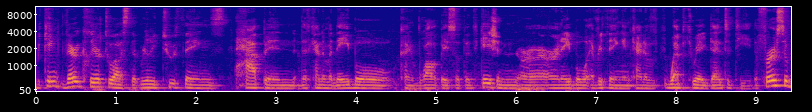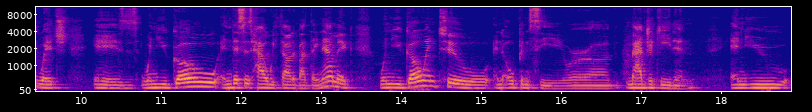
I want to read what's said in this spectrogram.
became very clear to us that really two things happen that kind of enable kind of wallet based authentication or, or, enable everything in kind of web3 identity the first of which is when you go and this is how we thought about dynamic when you go into an OpenSea or a Magic Eden and you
